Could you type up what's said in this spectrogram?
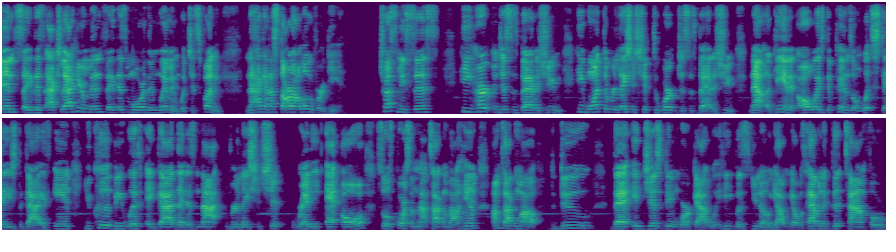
men say this. Actually, I hear men say this more than women, which is funny. Now I got to start all over again. Trust me, sis. He hurting just as bad as you. He want the relationship to work just as bad as you. Now, again, it always depends on what stage the guy is in. You could be with a guy that is not relationship ready at all. So, of course, I'm not talking about him. I'm talking about the dude that it just didn't work out with. He was, you know, y'all y'all was having a good time for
